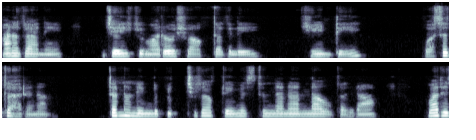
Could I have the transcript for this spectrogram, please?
అనగానే జైకి మరో షాక్ తగిలి ఏంటి? వసుధారణ? తను నిన్ను పిచ్చిగా ప్రేమిస్తుందని అన్నావు కదరా? మరి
